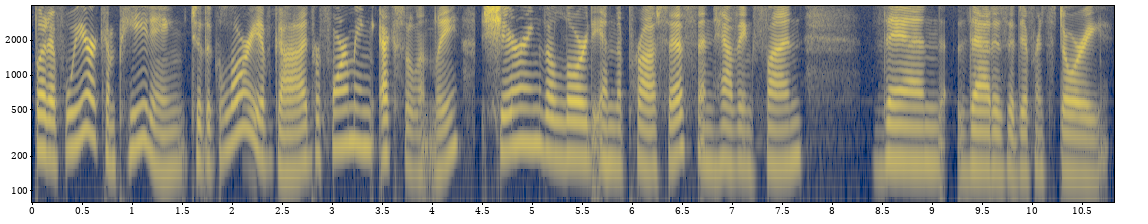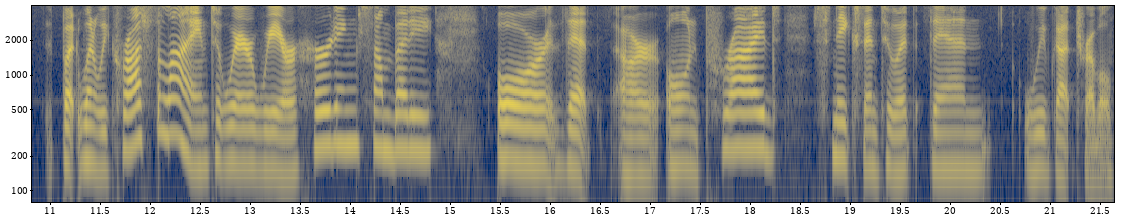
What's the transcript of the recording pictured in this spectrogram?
But if we are competing to the glory of God, performing excellently, sharing the Lord in the process, and having fun, then that is a different story. But when we cross the line to where we are hurting somebody or that our own pride sneaks into it, then we've got trouble.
